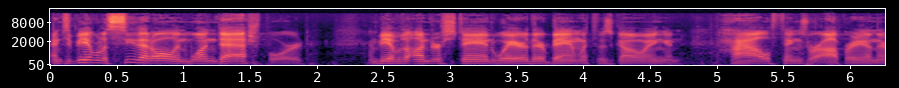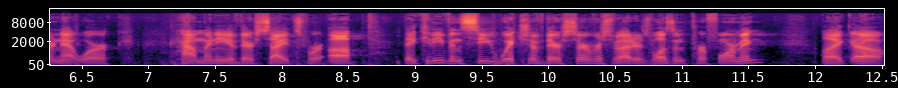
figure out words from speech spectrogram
And to be able to see that all in one dashboard and be able to understand where their bandwidth was going and how things were operating on their network, how many of their sites were up. They could even see which of their service providers wasn't performing. Like, oh,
